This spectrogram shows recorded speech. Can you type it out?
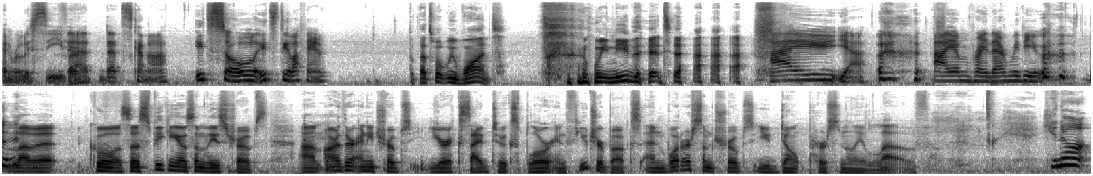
can really see Fair. that that's kind of its soul. It's still a fan. But that's what we want. we need it. I yeah, I am right there with you. Love it. Cool. So, speaking of some of these tropes, um, are there any tropes you're excited to explore in future books? And what are some tropes you don't personally love? You know,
